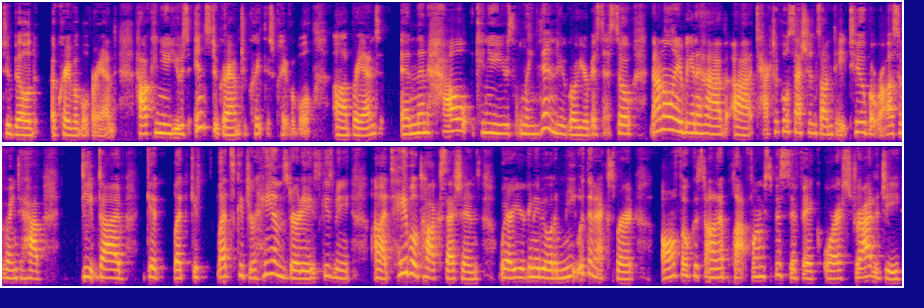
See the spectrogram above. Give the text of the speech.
to build a craveable brand? How can you use Instagram to create this craveable uh, brand? And then how can you use LinkedIn to grow your business? So not only are we going to have uh, tactical sessions on day two, but we're also going to have deep dive get let get let's get your hands dirty excuse me uh, table talk sessions where you're going to be able to meet with an expert all focused on a platform specific or a strategy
